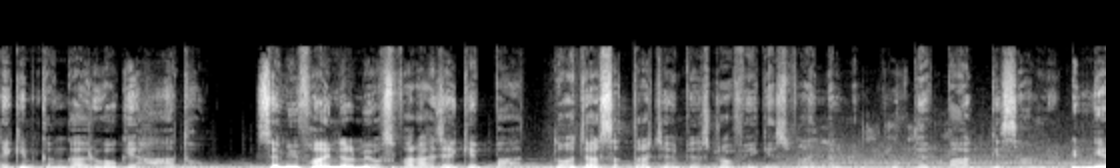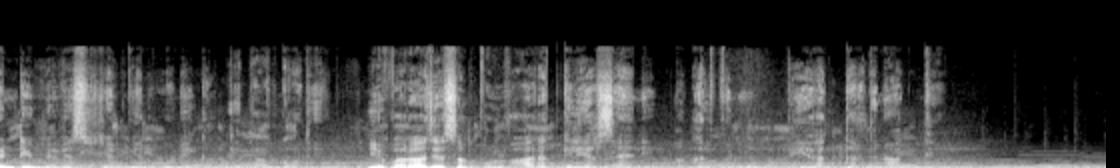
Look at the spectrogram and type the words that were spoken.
लेकिन कंगारुओं के हाथ हो। सेमीफाइनल में उस पराजय के बाद 2017 चैंपियंस ट्रॉफी के इस फाइनल में रुकते पाक के सामने इंडियन टीम ने विश्व चैंपियन होने का खिताब खो दिया। ये पराजय संपूर्ण भारत के लिए असहनीय, अकल्पनीय, बेहद दर्दनाक थी।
